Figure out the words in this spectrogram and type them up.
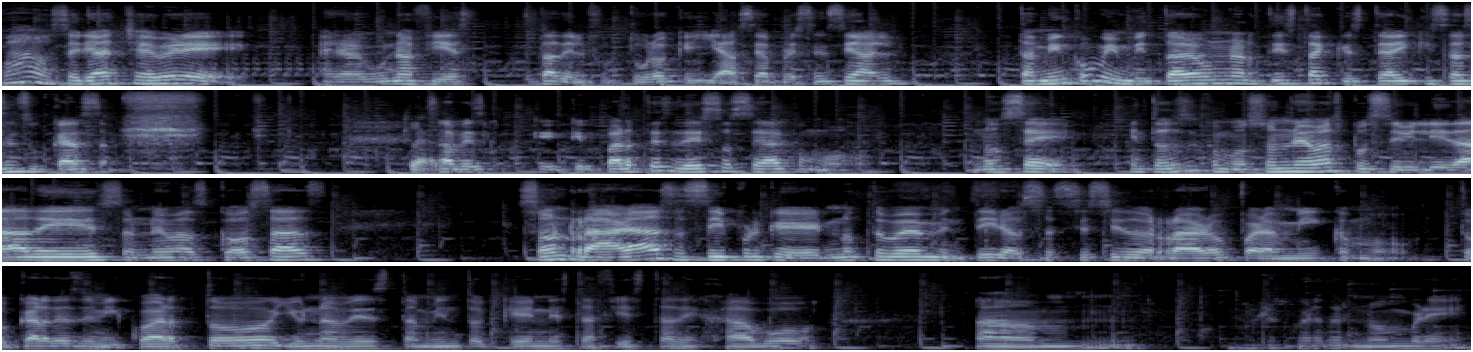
wow, sería chévere en alguna fiesta del futuro que ya sea presencial, también como invitar a un artista que esté ahí quizás en su casa. ¿Sabes? Que, que partes de eso sea como, no sé. Entonces como son nuevas posibilidades, son nuevas cosas. Son raras, así porque no te voy a mentir, o sea, sí ha sido raro para mí como tocar desde mi cuarto y una vez también toqué en esta fiesta de Jabo. no recuerdo el nombre,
